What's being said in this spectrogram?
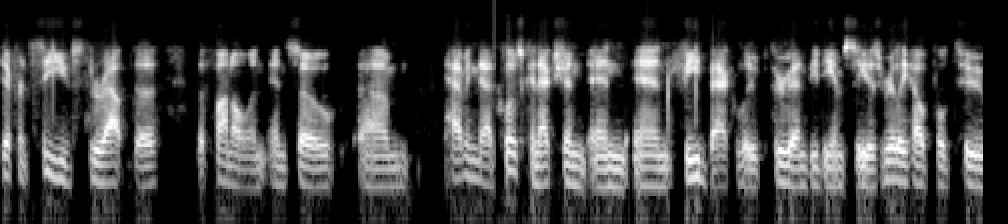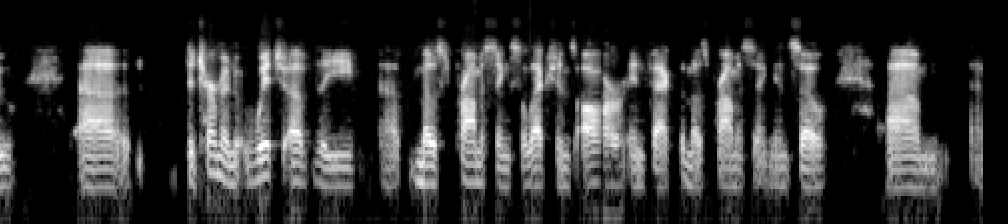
different sieves throughout the the funnel, and and so um, having that close connection and and feedback loop through NVDMC is really helpful to uh, determine which of the uh, most promising selections are in fact the most promising, and so. Um, uh,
